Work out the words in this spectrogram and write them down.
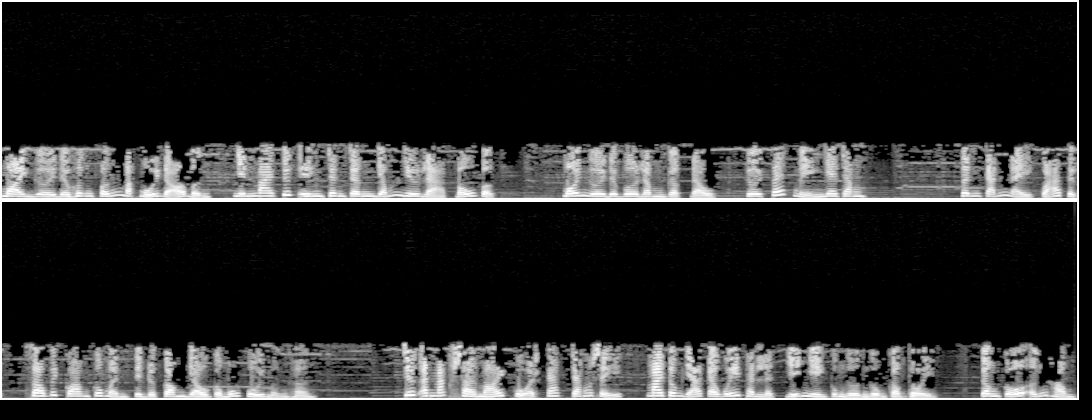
Mọi người đều hưng phấn mặt mũi đỏ bừng, nhìn Mai Tuyết Yên chân chân giống như là báu vật. Mỗi người đều vừa lòng gật đầu, cười tét miệng nghe răng. Tình cảnh này quả thực so với con của mình tìm được con dâu còn muốn vui mừng hơn. Trước ánh mắt soi mói của các trắng sĩ, Mai Tôn giả cao quý thanh lịch dĩ nhiên cũng ngượng ngụng không thôi. Cần cổ ẩn hồng,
